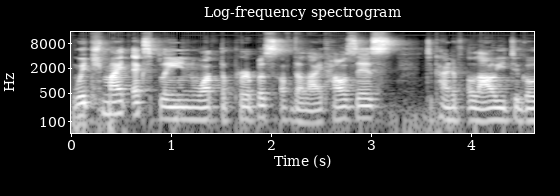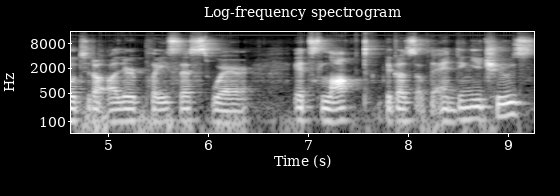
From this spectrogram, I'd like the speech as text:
Which might explain what the purpose of the lighthouse is, to kind of allow you to go to the other places where it's locked because of the ending you choose.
